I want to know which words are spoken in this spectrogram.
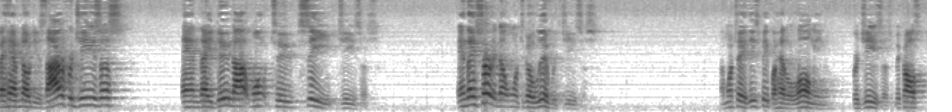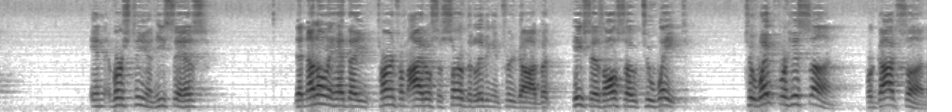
they have no desire for Jesus, and they do not want to see Jesus. And they certainly don't want to go live with Jesus. I'm going to tell you, these people had a longing for Jesus because in verse 10, he says that not only had they turned from idols to serve the living and true God, but he says also to wait, to wait for his Son, for God's Son,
